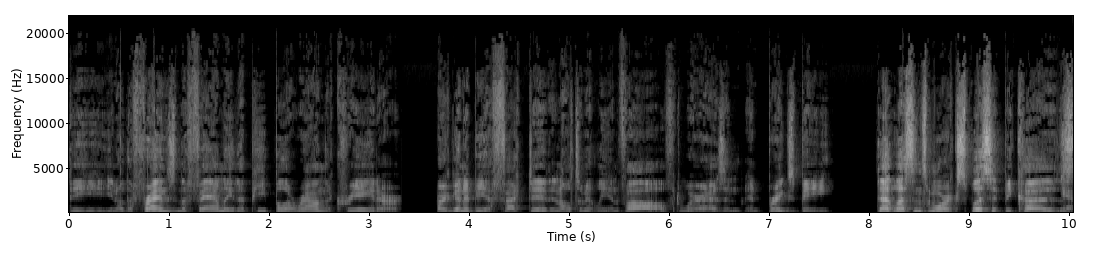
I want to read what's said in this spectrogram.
the, you know, the friends and the family, the people around the creator are going to be affected and ultimately involved. Whereas in, in Brigsby, that lesson's more explicit because Yeah.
